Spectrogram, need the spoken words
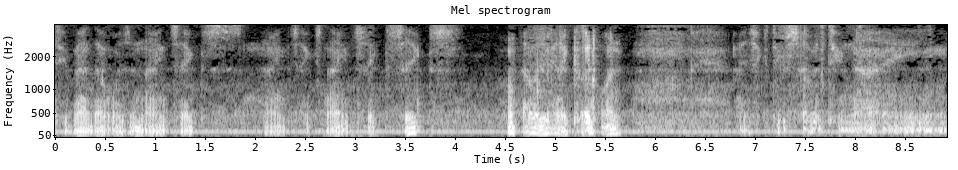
Too bad that was a nine six nine six nine six six. that would have been a good one. Five six two seven two nine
